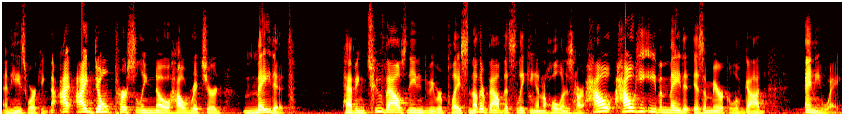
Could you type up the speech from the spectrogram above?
and he's working. Now, I, I don't personally know how Richard made it having two valves needing to be replaced, another valve that's leaking and a hole in his heart. How, how he even made it is a miracle of God anyway.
